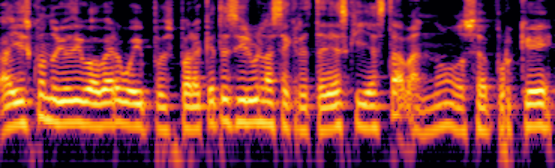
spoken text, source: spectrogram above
ahí es cuando yo digo, a ver, güey, pues ¿para qué te sirven las secretarías que ya estaban, ¿no? O sea, ¿por qué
